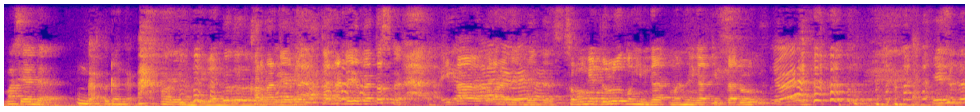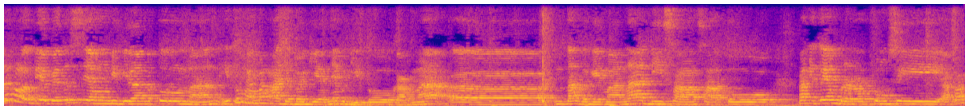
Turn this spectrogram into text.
masih ada? Enggak, udah enggak. Oh iya. Betul. Karena diabetes, karena diabetes nggak? kita Iya, Karena diabetes. semenit dulu mengingat mengingat kita dulu Ya sebenarnya kalau diabetes yang dibilang keturunan itu memang ada bagiannya begitu karena eh, entah bagaimana di salah satu kan itu yang berfungsi apa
